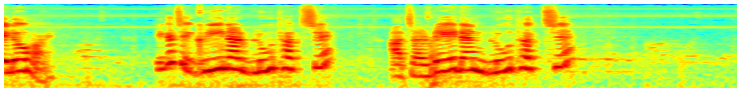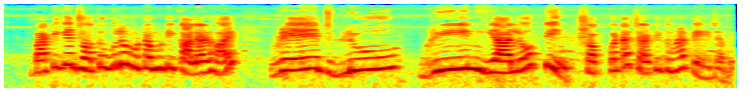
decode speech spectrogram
রেডও হয়। ঠিক আছে? গ্রিন আর ব্লু থাকছে। আচ্ছা রেড অ্যান্ড ব্লু থাকছে। বাটিকে যতগুলো মোটামুটি কালার হয় red blue green yellow pink সবকটা চারটি তোমরা পেয়ে যাবে।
